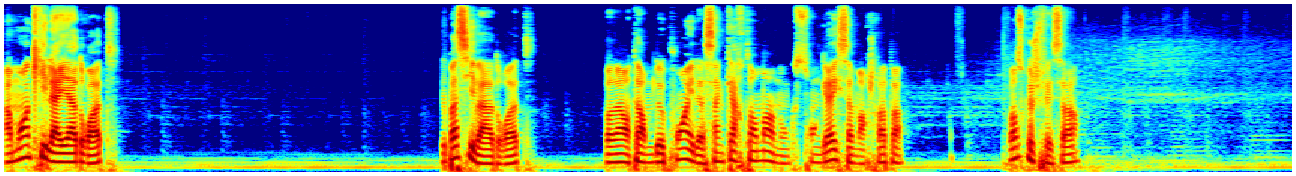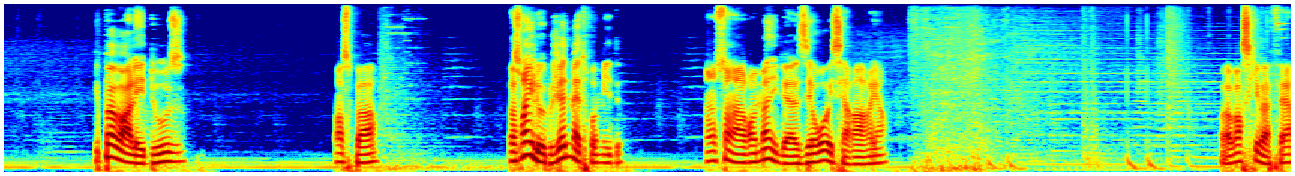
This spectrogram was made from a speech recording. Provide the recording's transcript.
À moins qu'il aille à droite. Je sais pas s'il va à droite. Attendez, en termes de points, il a 5 cartes en main, donc son guy, ça marchera pas. Je pense que je fais ça. Il peut avoir les 12. Je pense pas. De toute façon, il est obligé de mettre au mid. Sinon, son Iron Man, il est à 0, il sert à rien. On va voir ce qu'il va faire.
